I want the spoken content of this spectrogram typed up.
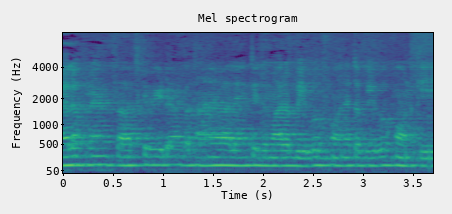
हेलो फ्रेंड्स आज के वीडियो में बताने वाले हैं कि जो हमारा वीवो फ़ोन है तो वीवो फ़ोन की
